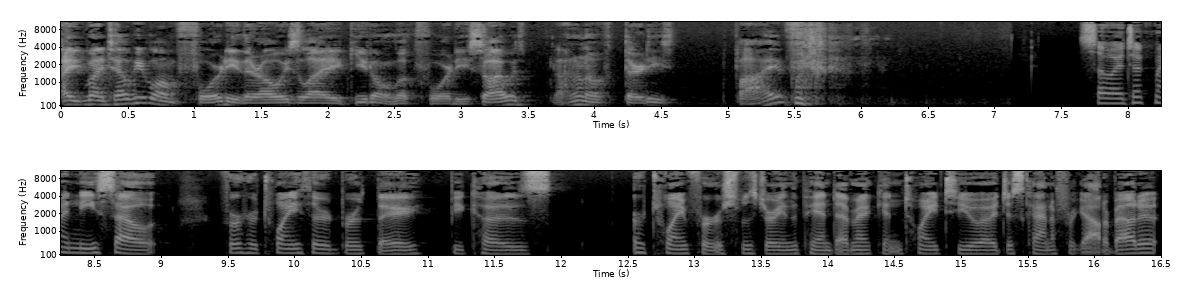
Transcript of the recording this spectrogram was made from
I when I tell people I'm 40, they're always like, "You don't look 40." So I was I don't know, 35. So I took my niece out for her 23rd birthday because her 21st was during the pandemic, and 22 I just kind of forgot about it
